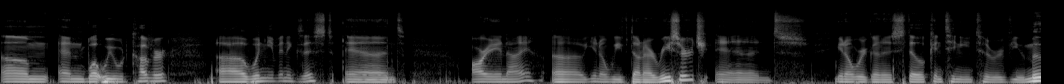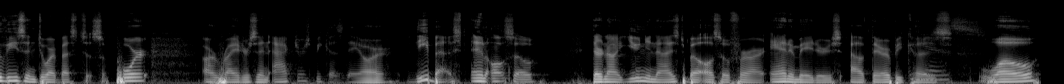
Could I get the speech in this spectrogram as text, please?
um, and what we would cover uh, wouldn't even exist. And Ari and I, uh, you know, we've done our research and, you know, we're going to still continue to review movies and do our best to support our writers and actors because they are the best. And also, they're not unionized, but also for our animators out there because, Yes. whoa,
